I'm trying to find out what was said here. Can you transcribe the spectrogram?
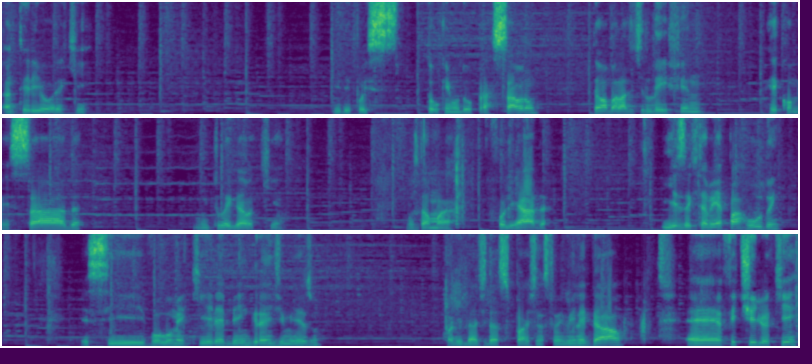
anterior aqui. E depois Tolkien mudou para Sauron. Então a balada de Leifin recomeçada. Muito legal aqui, ó. Vamos dar uma folheada. E esse aqui também é parrudo, hein? Esse volume aqui ele é bem grande mesmo. A qualidade das páginas também é bem legal. É, fitilho aqui,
